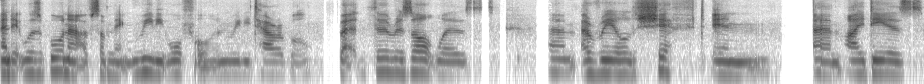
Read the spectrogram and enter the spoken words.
And it was born out of something really awful and really terrible. But the result was um, a real shift in um, ideas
